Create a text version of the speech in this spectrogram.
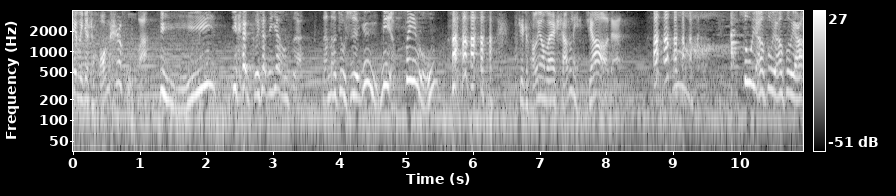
这位就是黄狮虎吧？咦，一看阁下的样子，难道就是玉面飞龙？这是朋友们赏脸叫的。苏阳，苏阳，苏阳，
